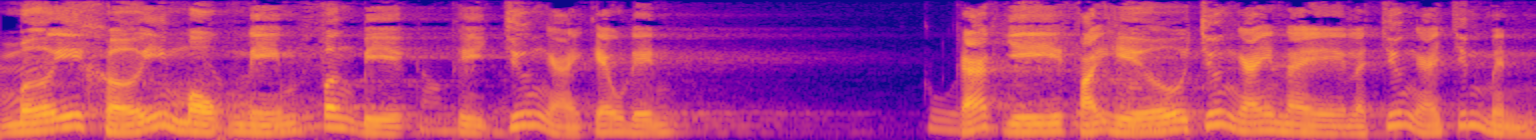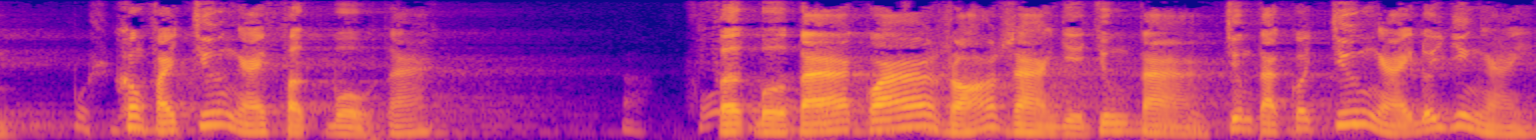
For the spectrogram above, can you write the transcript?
Mới khởi một niệm phân biệt thì chướng ngại kêu đến. Các vị phải hiểu chướng ngại này là chướng ngại chính mình, không phải chướng ngại phật bồ tát. Phật bồ tát quá rõ ràng về chúng ta chúng ta có chướng ngại đối với ngài.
